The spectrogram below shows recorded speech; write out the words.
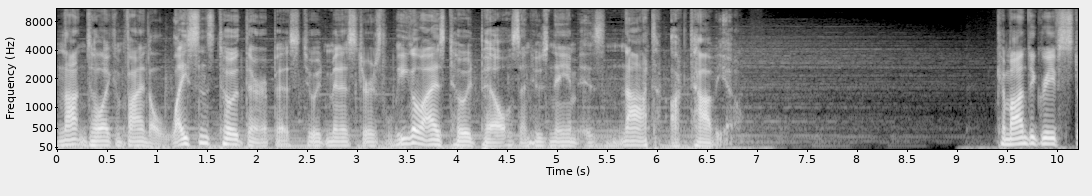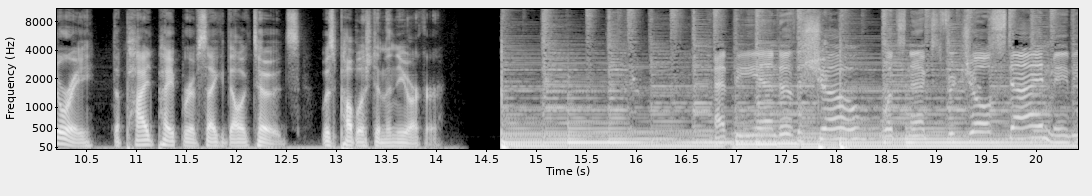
not until I can find a licensed toad therapist who administers legalized toad pills and whose name is not Octavio. Kimon de Greef's story, The Pied Piper of Psychedelic Toads, was published in The New Yorker. At the end of the show, what's next for Joel Stein? Maybe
